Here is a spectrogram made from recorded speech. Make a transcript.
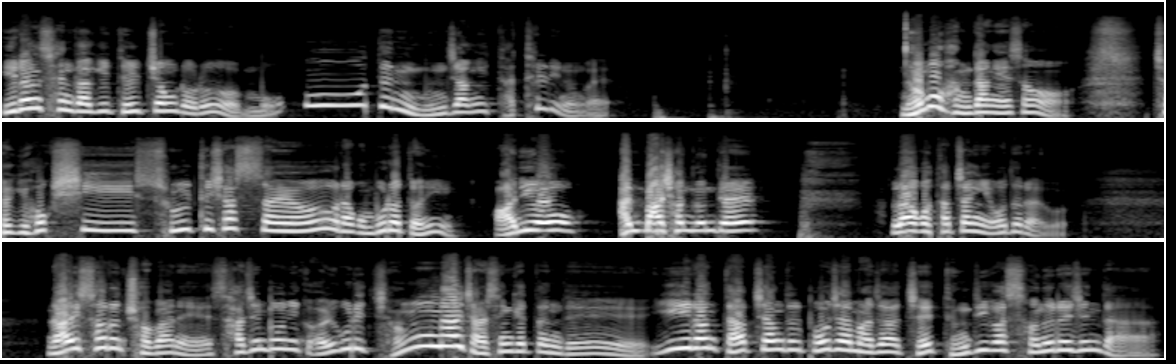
이런 생각이 들 정도로 모든 문장이 다 틀리는 거예요. 너무 황당해서 저기 혹시 술 드셨어요? 라고 물었더니 아니요 안 마셨는데 라고 답장이 오더라고. 나이 서른 초반에 사진 보니까 얼굴이 정말 잘생겼던데 이런 답장들 보자마자 제 등 뒤가 서늘해진다.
